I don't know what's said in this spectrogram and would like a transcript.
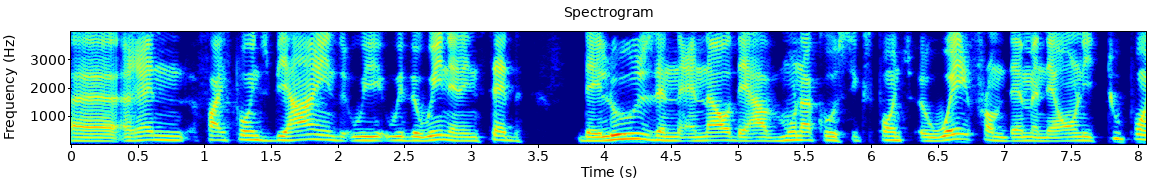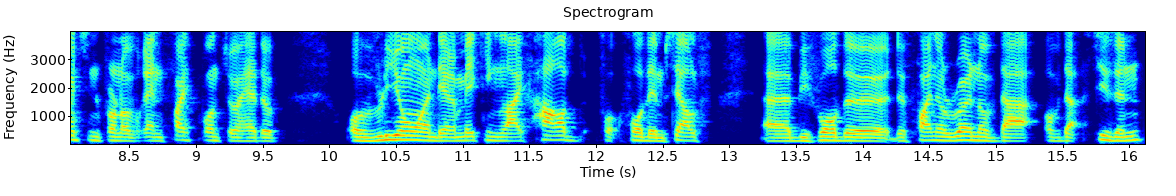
uh, Rennes five points behind with, with the win, and instead they lose, and, and now they have Monaco six points away from them, and they're only two points in front of Rennes, five points ahead of, of Lyon, and they're making life hard for, for themselves uh, before the, the final run of that of that season.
